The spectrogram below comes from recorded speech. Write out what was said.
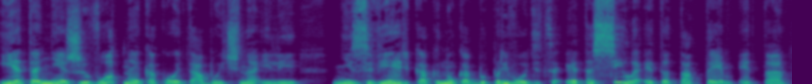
И это не животное какое-то обычно или не зверь, как, ну, как бы приводится. Это сила, это тотем, это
